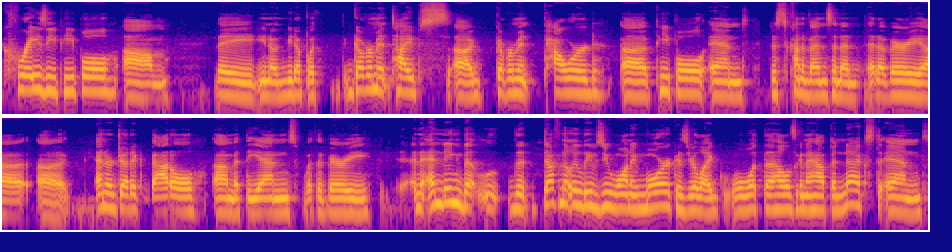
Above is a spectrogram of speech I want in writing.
crazy people. Um, they you know meet up with government types, uh, government powered uh, people, and just kind of ends in a, in a very uh, uh, energetic battle um, at the end with a very an ending that that definitely leaves you wanting more because you're like, well, what the hell is going to happen next? And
